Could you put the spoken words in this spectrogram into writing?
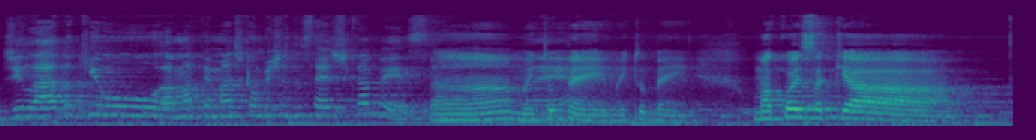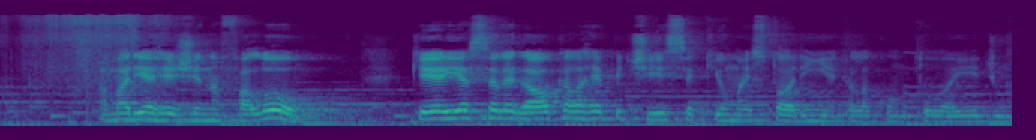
de lado que o, a matemática é um bicho de sete cabeças. Ah, muito né? bem, muito bem. Uma coisa que a, a Maria Regina falou, que ia ser legal que ela repetisse aqui uma historinha que ela contou aí de um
